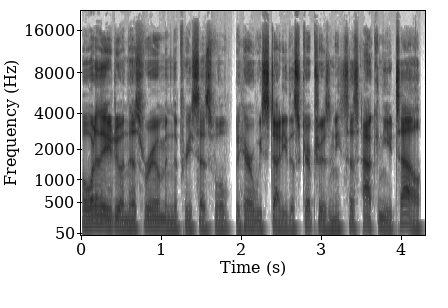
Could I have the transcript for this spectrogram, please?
well what do they do in this room? And the priest says well here we study the scriptures. And he says how can you tell?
